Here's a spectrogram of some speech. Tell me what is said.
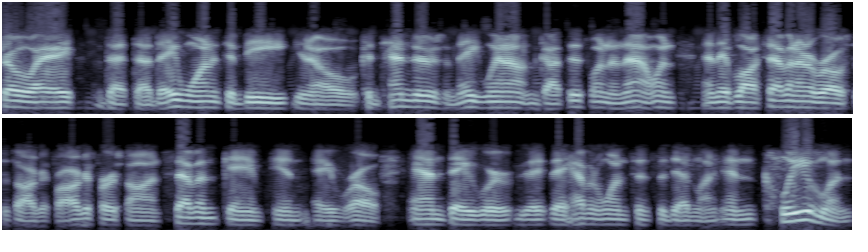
Shohei that they wanted to be, you know, contenders, and they went out and got this one and that one, and they've lost seven in a row since August, for August first on, seventh game in a row, and they were they, they haven't won since the deadline. And Cleveland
